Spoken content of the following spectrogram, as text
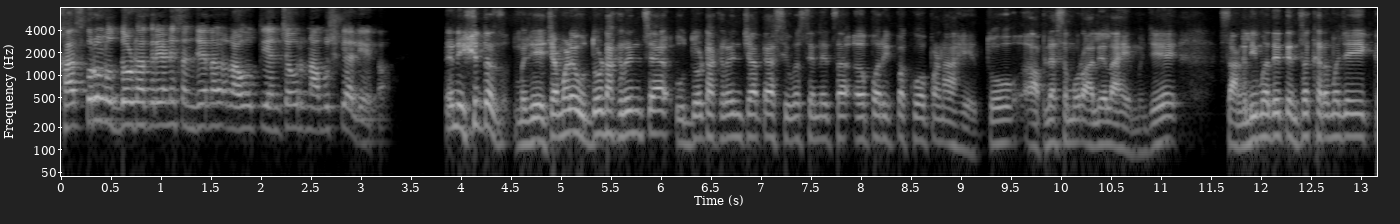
खास करून उद्धव ठाकरे आणि संजय राऊत यांच्यावर नामुष्की आली आहे का? निश्चितच. म्हणजे याच्यामुळे उद्धव ठाकरेंच्या उद्धव ठाकरेंच्या त्या शिवसेनेचा अपरिपक्वपणा आहे. तो आपल्यासमोर आलेला आहे. म्हणजे सांगलीमध्ये त्यांचं खरं म्हणजे एक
